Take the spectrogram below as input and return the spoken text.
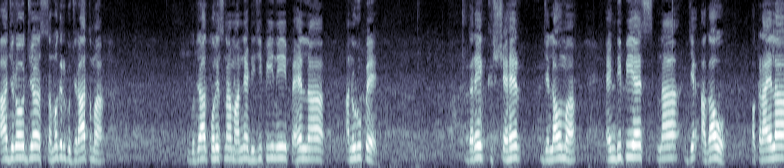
આજરોજ સમગ્ર ગુજરાતમાં ગુજરાત પોલીસના માન્ય ડીજીપીની પહેલના અનુરૂપે દરેક શહેર જિલ્લાઓમાં એનડીપીએસના જે અગાઉ પકડાયેલા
